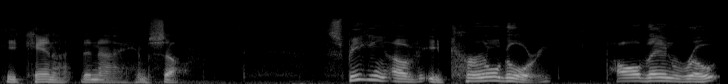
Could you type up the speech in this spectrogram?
He cannot deny himself. Speaking of eternal glory, Paul then wrote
